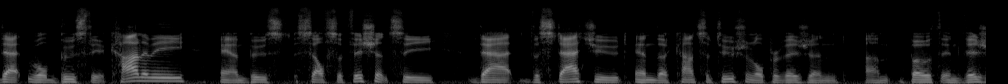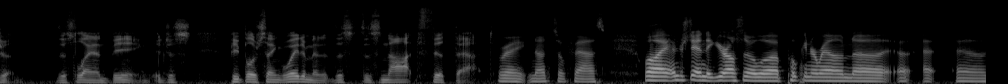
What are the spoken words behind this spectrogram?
that will boost the economy and boost self sufficiency that the statute and the constitutional provision um, both envision this land being. It just people are saying, wait a minute, this does not fit that. Right, not so fast. Well, I understand that you're also uh, poking around uh, uh, uh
